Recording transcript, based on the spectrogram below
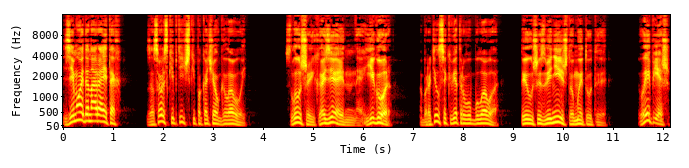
зимой да на рейтах. Засоль скептически покачал головой. — Слушай, хозяин, Егор, — обратился к Ветрову булава, — ты уж извини, что мы тут... Э, Выпьешь?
